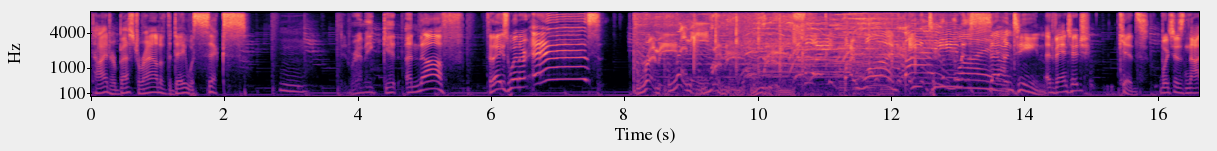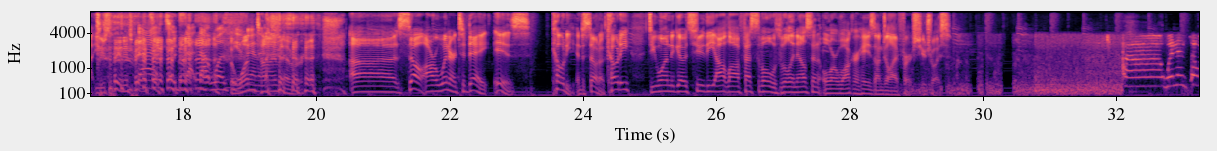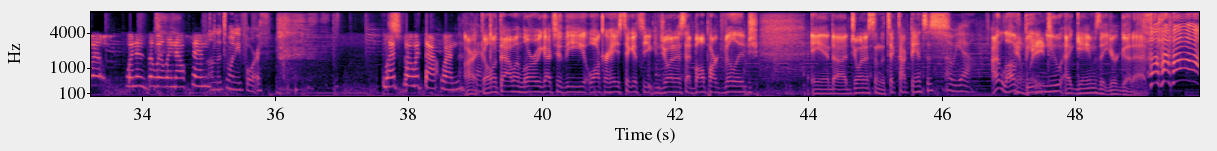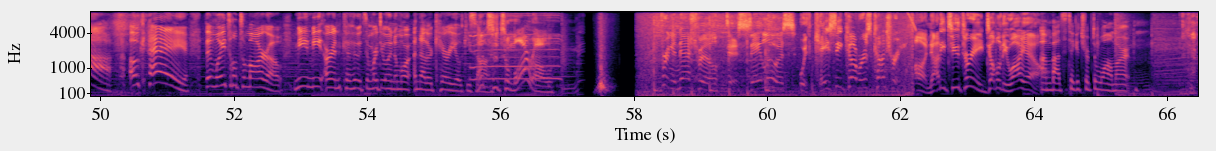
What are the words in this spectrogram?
tied her best round of the day with six. Did Remy get enough? Today's winner is Remy. Remy. By one, 18 one. 17. advantage, kids, which is not usually an advantage. that, exact, that was the, The one time ever. Uh, so our winner today is Cody in DeSoto. Cody, do you want to go to the Outlaw Festival with Willie Nelson or Walker Hayes on July 1st? Your choice. When is the Will- when is the Willie Nelson? On the 24th. Let's go with that one. All right, Okay. going with that one. Laura, we got you the Walker Hayes ticket so you can join us at Ballpark Village and uh, join us in the TikTok dances. Oh, yeah. I love Can't beating wait. you at games that you're good at. Okay. Then wait till tomorrow. Me and me are in cahoots and we're doing a more, another karaoke song. to tomorrow. Bringing Nashville to St. Louis with Casey Covers Country on 92.3 WIL. I'm about to take a trip to Walmart.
